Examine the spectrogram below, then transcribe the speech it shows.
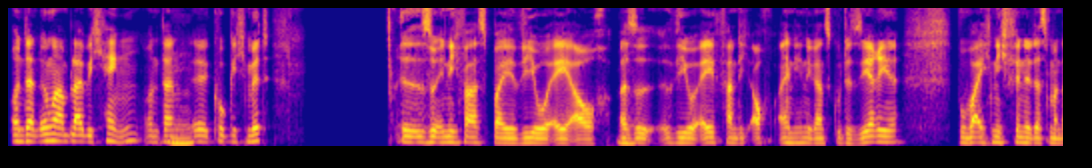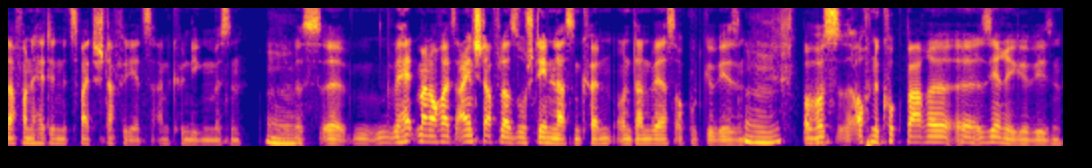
Und dann irgendwann bleibe ich hängen und dann Mhm. äh, gucke ich mit. Äh, So ähnlich war es bei The OA auch. Also The OA fand ich auch eigentlich eine ganz gute Serie, wobei ich nicht finde, dass man davon hätte eine zweite Staffel jetzt ankündigen müssen. Also Mhm. das äh, hätte man auch als Einstaffler so stehen lassen können und dann wäre es auch gut gewesen. Mhm. Aber es ist auch eine guckbare äh, Serie gewesen.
